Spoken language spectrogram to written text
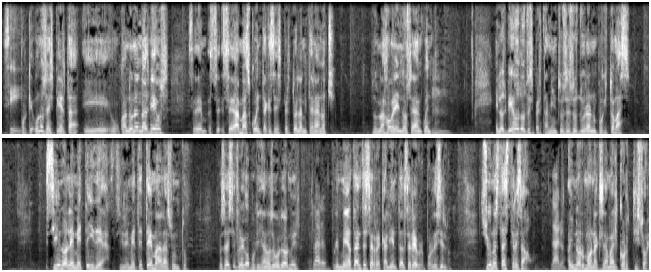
Sí. porque uno se despierta y cuando uno es más viejo, se, se- se da más cuenta que se despertó en la mitad de la noche. Los más jóvenes no se dan cuenta. En los viejos los despertamientos esos duran un poquito más. Si uno le mete idea, si le mete tema al asunto, pues ahí se fregó porque ya no se vuelve a dormir. Claro. Porque inmediatamente se recalienta el cerebro, por decirlo. Si uno está estresado, Claro. hay una hormona que se llama el cortisol,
